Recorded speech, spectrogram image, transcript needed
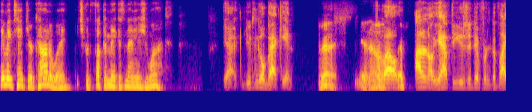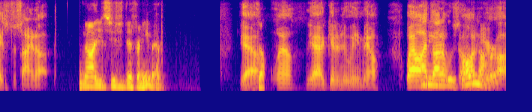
they may take your account away, but you could fucking make as many as you want. Yeah, you can go back in. Right. You know. Well, I don't know. You have to use a different device to sign up. no, you just use a different email. Yeah. So- well, yeah, get a new email. Well, You I need thought it was on number. your. Uh,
